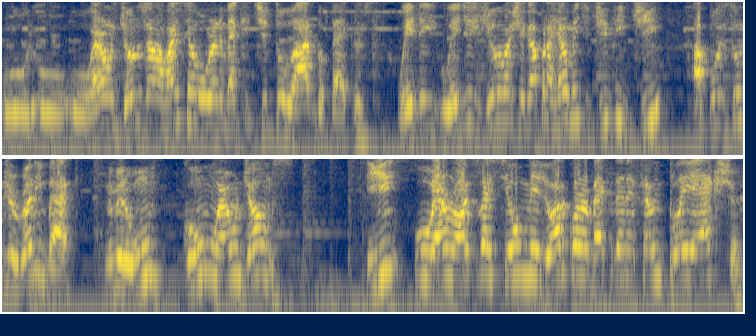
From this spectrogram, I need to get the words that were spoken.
O, o, o Aaron Jones já não vai ser o running back titular do Packers. O AJ, o AJ Dillon vai chegar para realmente dividir a posição de running back número 1 com o Aaron Jones. E o Aaron Rodgers vai ser o melhor quarterback da NFL em play action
